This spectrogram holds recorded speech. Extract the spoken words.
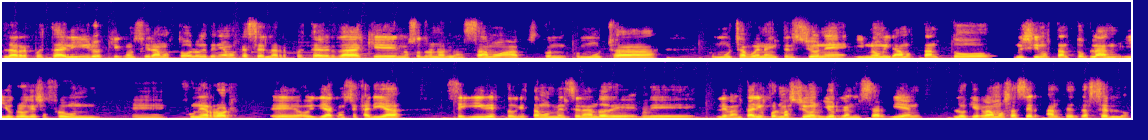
la respuesta del libro es que consideramos todo lo que teníamos que hacer. La respuesta de verdad es que nosotros nos lanzamos pues, con, con muchas buenas intenciones y no miramos tanto, no hicimos tanto plan y yo creo que eso fue un, eh, fue un error. Eh, hoy día aconsejaría seguir esto que estamos mencionando de, levantar información y organizar bien lo que vamos a hacer antes de hacerlo.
